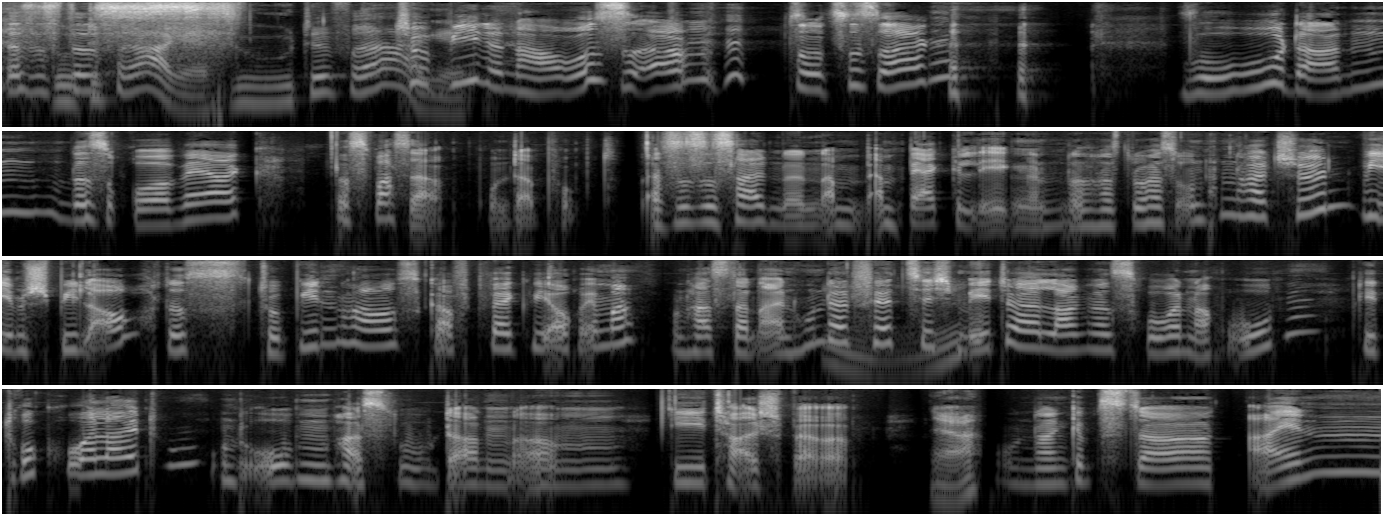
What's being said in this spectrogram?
das ist Gute das Frage. Gute Frage. Turbinenhaus ähm, sozusagen, wo dann das Rohrwerk das Wasser runterpumpt. Also es ist halt ein, am, am Berg gelegen. Du hast, du hast unten halt schön, wie im Spiel auch, das Turbinenhaus, Kraftwerk, wie auch immer, und hast dann ein 140 Mhm. Meter langes Rohr nach oben, die Druckrohrleitung, und oben hast du dann ähm, die Talsperre. Ja. Und dann gibt's da einen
